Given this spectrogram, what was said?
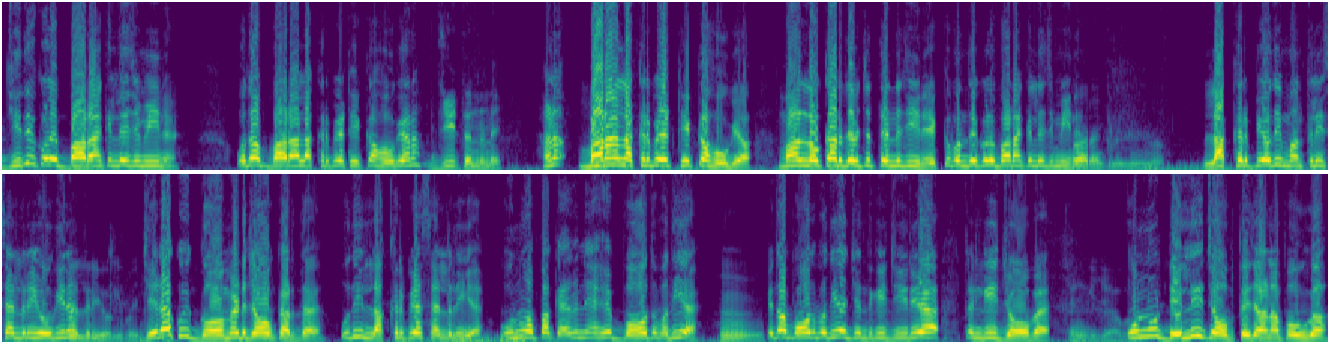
ਜਿਹਦੇ ਕੋਲੇ 12 ਕਿੱਲੇ ਜ਼ਮੀਨ ਹੈ ਉਹਦਾ 12 ਲੱਖ ਰੁਪਏ ਠੇਕਾ ਹੋ ਗਿਆ ਨਾ। ਜੀ ਤਿੰਨ ਨੇ। ਹਨਾ? 12 ਲੱਖ ਰੁਪਏ ਠੇਕਾ ਹੋ ਗਿਆ। ਮੰਨ ਲਓ ਘਰ ਦੇ ਵਿੱਚ ਤਿੰਨ ਜੀ ਨੇ ਇੱਕ ਬੰਦੇ ਕੋਲੇ 12 ਕਿੱਲੇ ਜ਼ਮੀਨ ਹੈ। 12 ਕਿਲੋ ਜੀ ਨਾਲ ਲੱਖ ਰੁਪਏ ਉਹਦੀ ਮੰਥਲੀ ਸੈਲਰੀ ਹੋ ਗਈ ਨਾ। ਸੈਲਰੀ ਹੋ ਗਈ ਬਾਈ। ਜਿਹੜਾ ਕੋਈ ਗਵਰਨਮੈਂਟ ਜੌਬ ਕਰਦਾ ਹੈ ਉਹਦੀ ਲੱਖ ਰੁਪਏ ਸੈਲਰੀ ਹੈ। ਉਹਨੂੰ ਆਪਾਂ ਕਹਿ ਦਿੰਦੇ ਹਾਂ ਇਹ ਬਹੁਤ ਵਧੀਆ ਹੈ। ਹੂੰ। ਇਹ ਤਾਂ ਬਹੁਤ ਵਧੀਆ ਜ਼ਿੰਦਗੀ ਜੀ ਰਿਹਾ ਚੰਗੀ ਜੌਬ ਹੈ। ਚੰਗੀ ਜਵਾਬ ਉਹਨੂੰ ਡੇਲੀ ਜੌਬ ਤੇ ਜਾਣਾ ਪਊਗਾ।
